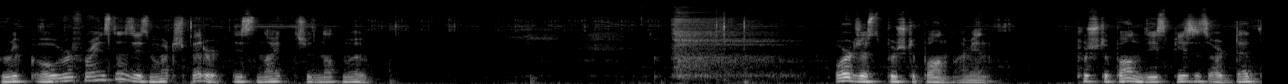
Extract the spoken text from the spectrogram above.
Rook over, for instance, is much better. This knight should not move. Or just push the pawn. I mean, push the pawn, these pieces are dead.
